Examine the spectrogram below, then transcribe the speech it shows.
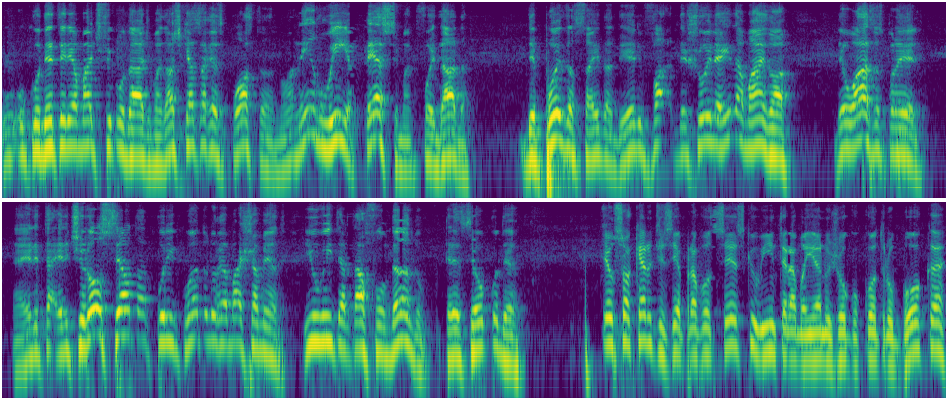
o, o Cudê teria mais dificuldade. Mas acho que essa resposta não é nem ruim, é péssima que foi dada depois da saída dele, deixou ele ainda mais, ó, deu asas para ele. É, ele, tá, ele tirou o Celta, por enquanto, do rebaixamento. E o Inter está afundando, cresceu o Cudê. Eu só quero dizer para vocês que o Inter amanhã no jogo contra o Boca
